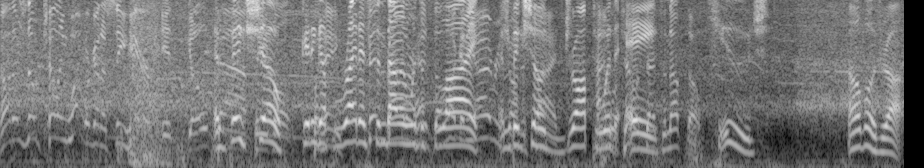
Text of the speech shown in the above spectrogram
No, there's no telling what we're going to see here. It's go And Big Show people. getting But up hey, right as Finn Finn Balor went to has the luck of the fly. And Big Show side. dropped Time with a that's enough, though. huge elbow drop.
